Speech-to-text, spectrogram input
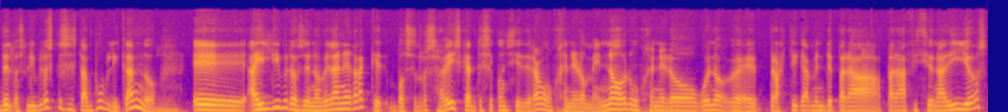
de los libros que se están publicando. Eh, hay libros de novela negra que vosotros sabéis que antes se consideraba un género menor, un género, bueno, eh, prácticamente para, para aficionadillos,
